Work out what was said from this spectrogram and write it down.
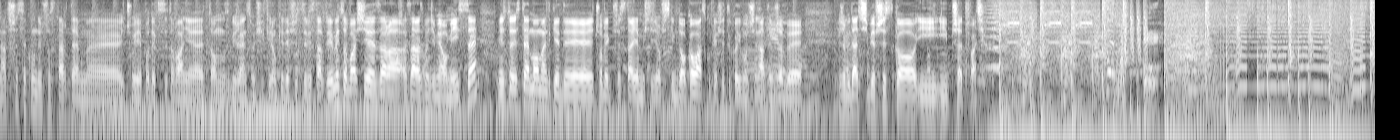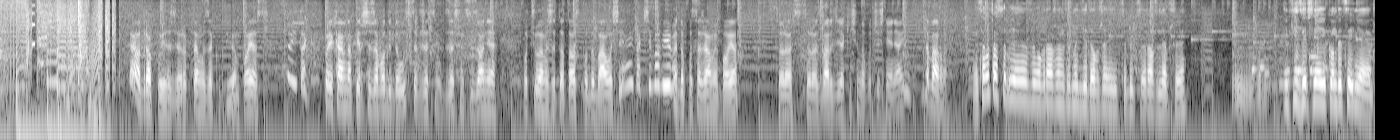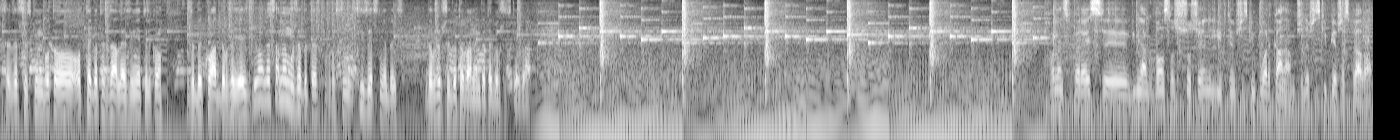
Na 3 sekundy przed startem e, czuję podekscytowanie tą zbliżającą się chwilą, kiedy wszyscy wystartujemy, co właśnie zaraz, będzie miało miejsce. Więc to jest ten moment, kiedy człowiek przestaje myśleć o wszystkim dookoła, skupia się tylko i wyłącznie na tym, żeby, żeby dać siebie wszystko i, i przetrwać. Ja od roku jeżdżę. Rok temu zakupiłem pojazd. No i tak pojechałem na pierwsze zawody do Ustce w zeszłym, sezonie. Poczułem, że to to, spodobało się no i tak się bawimy. Doposażamy pojazd. Coraz, coraz bardziej jakieś unowocześnienia i zabawa. No cały czas sobie wyobrażam, że będzie dobrze i chcę być coraz lepszy. I fizycznie, i kondycyjnie przede wszystkim, bo to od tego też zależy. Nie tylko, żeby kład dobrze jeździł, ale samemu, żeby też po prostu fizycznie być dobrze przygotowanym do tego wszystkiego. Holland Super Race y, w gminach Wąsowicz, Szczuczyn i w tym wszystkim Puarkanam. Przede wszystkim pierwsza sprawa.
